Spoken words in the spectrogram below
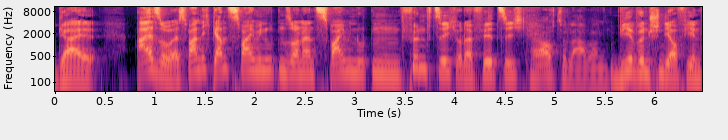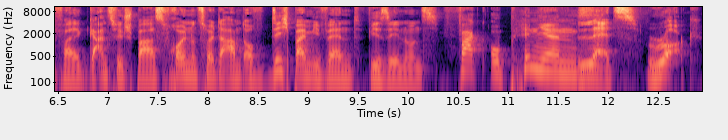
Geil. Also, es war nicht ganz zwei Minuten, sondern zwei Minuten 50 oder 40. Hör auf zu labern. Wir wünschen dir auf jeden Fall ganz viel Spaß, freuen uns heute Abend auf dich beim Event. Wir sehen uns. Fuck Opinions. Let's rock!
